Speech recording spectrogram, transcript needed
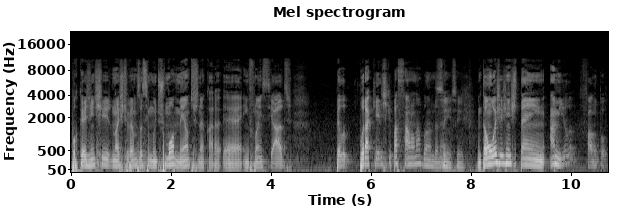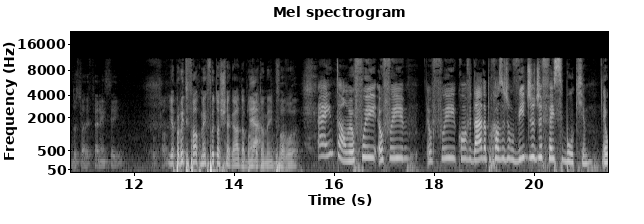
porque a gente, nós tivemos assim muitos momentos, né, cara, é, influenciados pelo, por aqueles que passaram na banda, né? Sim, sim. Então hoje a gente tem a Mila, fala um pouco da sua referência aí. E aproveita e fala como é que foi tua chegada à banda É, também, por favor. É, então, eu fui, eu fui, eu fui convidada por causa de um vídeo de Facebook. Eu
